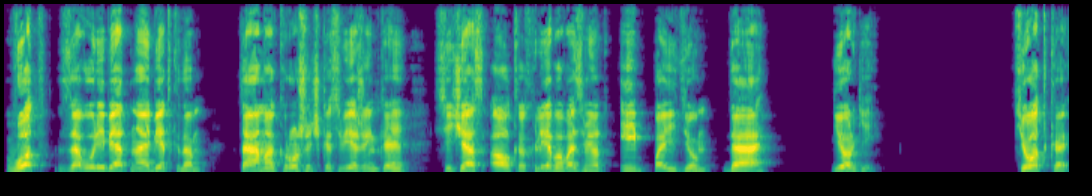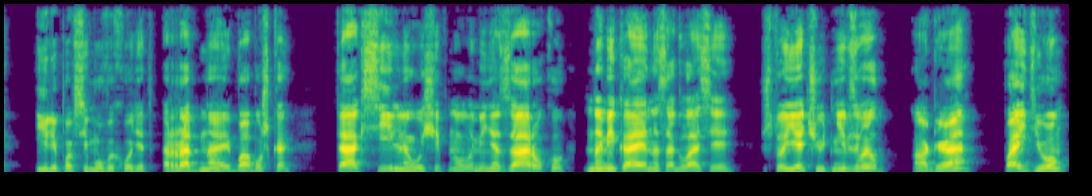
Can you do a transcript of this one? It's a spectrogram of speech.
«Вот, зову ребят на обед к нам. Там окрошечка свеженькая. Сейчас Алка хлеба возьмет и пойдем. Да, Георгий?» Тетка или по всему выходит родная бабушка, так сильно ущипнула меня за руку, намекая на согласие, что я чуть не взвыл. Ага, пойдем.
